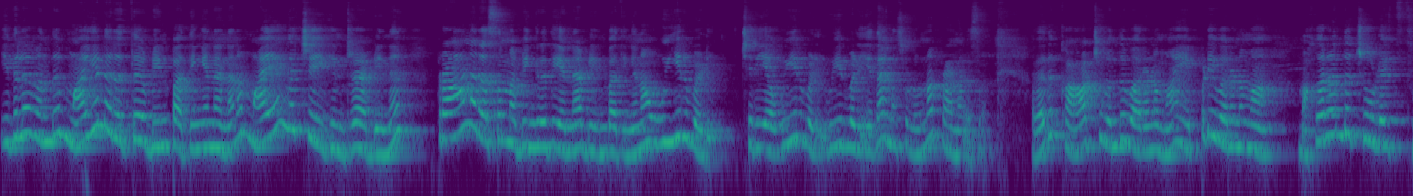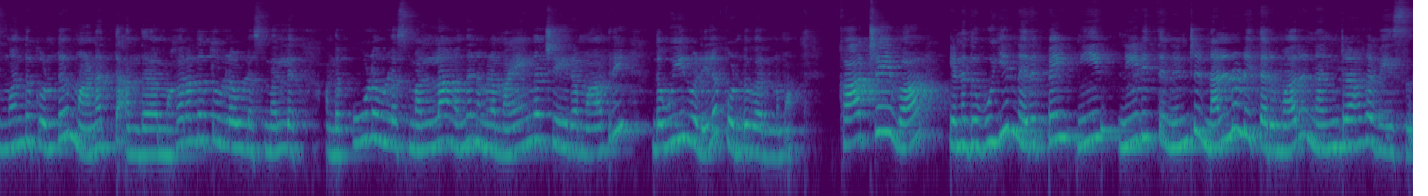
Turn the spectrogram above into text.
இதில் வந்து மயிலறுத்து அப்படின்னு பார்த்தீங்கன்னா என்னென்னா மயங்க செய்கின்ற அப்படின்னு பிராணரசம் அப்படிங்கிறது என்ன அப்படின்னு பார்த்தீங்கன்னா உயிர் வழி சரியா? உயிர் வழி உயிர் வழியை தான் என்ன சொல்லணும்னா பிராணரசம். அதாவது காற்று வந்து வரணுமா? எப்படி வரணுமா? மகரந்த சூளை சுமந்து கொண்டு மனத்தை அந்த மகரந்தத்தூளில் உள்ள ஸ்மெல்லு அந்த பூவில் உள்ள ஸ்மெல்லாம் வந்து நம்மளை மயங்க செய்கிற மாதிரி இந்த உயிர் வழியில் கொண்டு வரணுமா? காற்றே வா எனது உயிர் நெருப்பை நீர் நீடித்து நின்று நல்லொளி தருமாறு நன்றாக வீசு.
